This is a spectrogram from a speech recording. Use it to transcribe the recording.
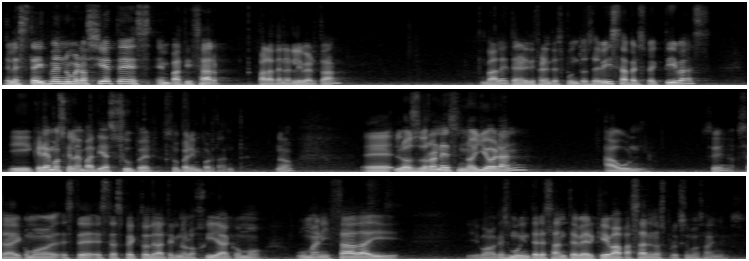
El statement número 7 es empatizar para tener libertad, ¿vale? tener diferentes puntos de vista, perspectivas, y creemos que la empatía es súper, súper importante. ¿no? Eh, los drones no lloran aún. ¿sí? O sea, hay como este, este aspecto de la tecnología como humanizada y, bueno, que es muy interesante ver qué va a pasar en los próximos años.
